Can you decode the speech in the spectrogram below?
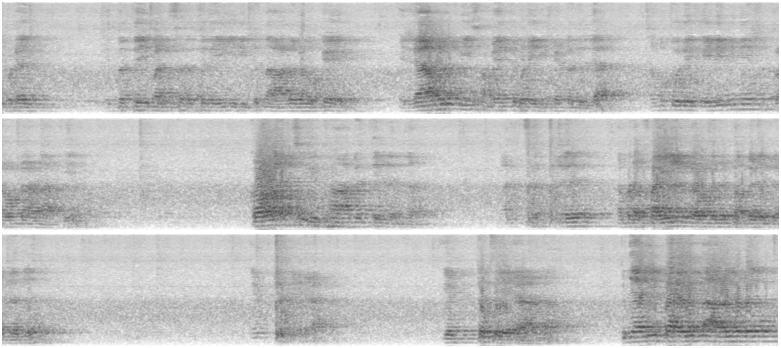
ഇവിടെ ഇന്നത്തെ ഈ മത്സരത്തിൽ ഈ ഇരിക്കുന്ന ആളുകളൊക്കെ എല്ലാവരും ഈ സമയത്ത് ഇവിടെ ഇരിക്കേണ്ടതില്ല. നമുക്കൊരു എലിമിനേഷൻ റൗണ്ടാണ് ആദ്യം. കോളേജ് വിഭാഗത്തിൽ നിന്ന് മത്സരത്തിൽ നമ്മുടെ ഫൈനൽ റൗണ്ടിൽ പങ്കെടുക്കേണ്ടത് എട്ട് പേരാണ്. എട്ട് പേരാണ്. ഞാൻ ഈ പറയുന്ന ആളുകൾ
